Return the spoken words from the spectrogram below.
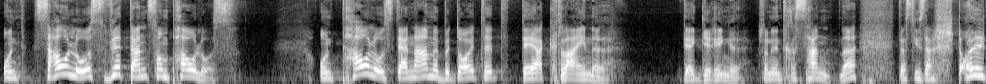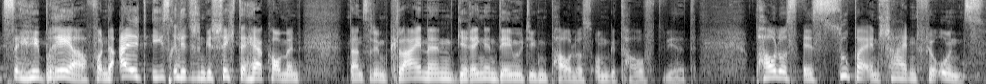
Und Saulus wird dann zum Paulus. Und Paulus, der Name bedeutet der Kleine, der Geringe. Schon interessant, ne? dass dieser stolze Hebräer von der altisraelitischen Geschichte herkommend dann zu dem kleinen, geringen, demütigen Paulus umgetauft wird. Paulus ist super entscheidend für uns.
